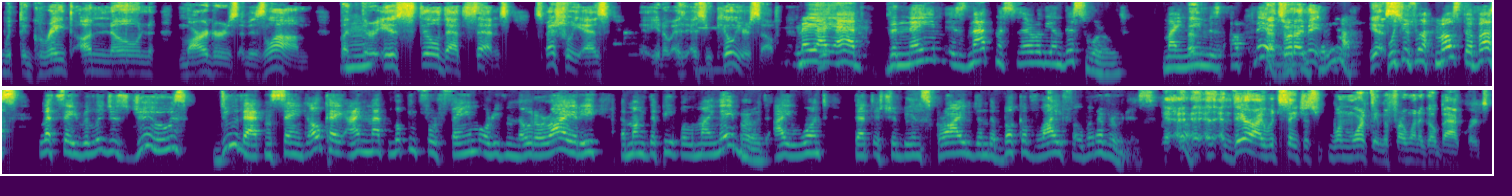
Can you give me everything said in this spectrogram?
with the great unknown martyrs of Islam, but mm-hmm. there is still that sense, especially as you know, as, as, you kill yourself. May I add, the name is not necessarily in this world. My name is up there. That's what I mean. Yes, which is what most of us, let's say, religious Jews, do that and saying, okay, I'm not looking for fame or even notoriety among the people in my neighborhood. I want that it should be inscribed in the book of life or whatever it is. Yeah, and, and, there, I would say just one more thing before I want to go backwards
